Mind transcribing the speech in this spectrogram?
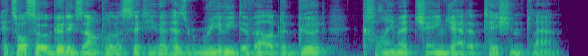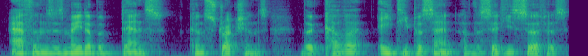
It's also a good example of a city that has really developed a good climate change adaptation plan. Athens is made up of dense constructions that cover 80% of the city's surface.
